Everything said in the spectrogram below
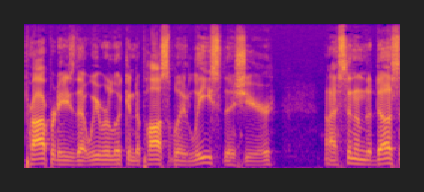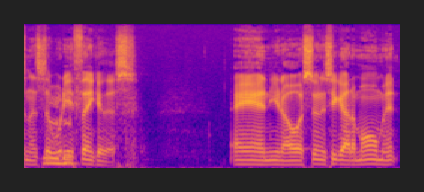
properties that we were looking to possibly lease this year, and I sent them to Dustin and said, "What do you think of this?" And you know, as soon as he got a moment,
